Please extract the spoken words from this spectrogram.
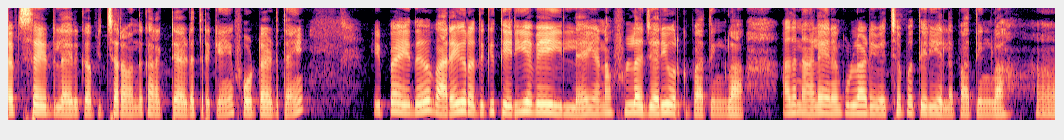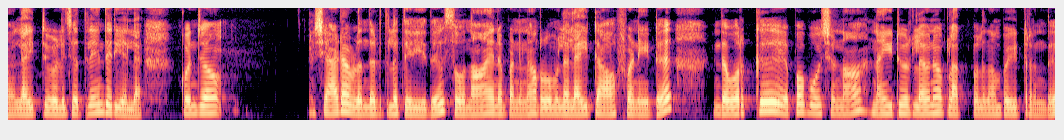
லெஃப்ட் சைடில் இருக்க பிக்சரை வந்து கரெக்டாக எடுத்திருக்கேன் ஃபோட்டோ எடுத்தேன். இப்போ இது வரைகிறதுக்கு தெரியவே இல்லை. ஏன்னா ஃபுல்லாக ஜரி ஒர்க் பார்த்தீங்களா அதனால் எனக்கு உள்ளாடி வச்சப்போ தெரியலை பார்த்தீங்களா லைட்டு வெளிச்சத்துலேயும் தெரியலை. கொஞ்சம் ஷேடோ விழுந்த இடத்துல தெரியுது. ஸோ நான் என்ன பண்ணேன்னா ரூமில் லைட்டை ஆஃப் பண்ணிவிட்டு இந்த ஒர்க்கு எப்போ போச்சுன்னா நைட் ஒரு லெவன் ஓ கிளாக் போல் தான் போயிட்டு இருந்து.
